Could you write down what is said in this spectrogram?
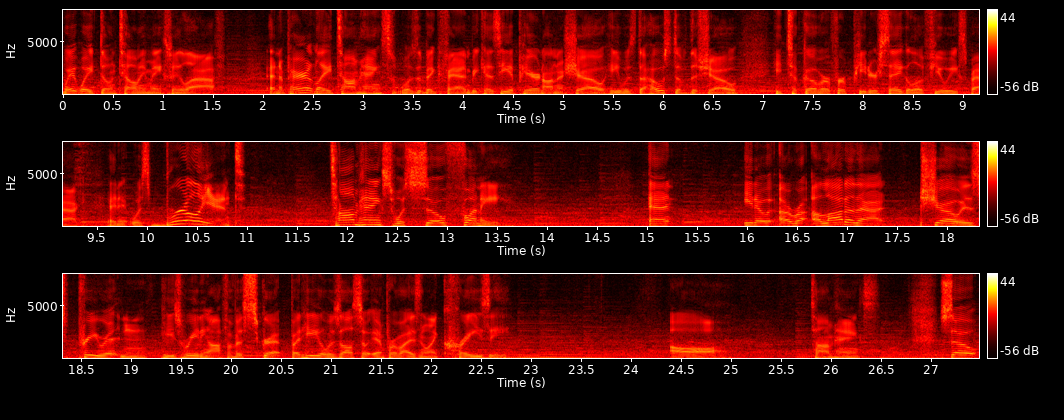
Wait, Wait, Don't Tell Me makes me laugh. And apparently, Tom Hanks was a big fan because he appeared on a show. He was the host of the show. He took over for Peter Sagal a few weeks back, and it was brilliant. Tom Hanks was so funny. And, you know, a, a lot of that show is pre written. He's reading off of a script, but he was also improvising like crazy. Oh, Tom Hanks. So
